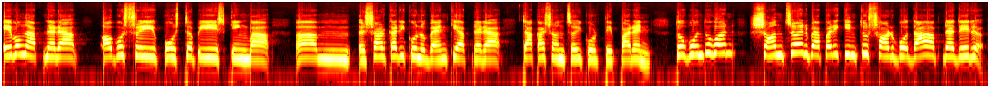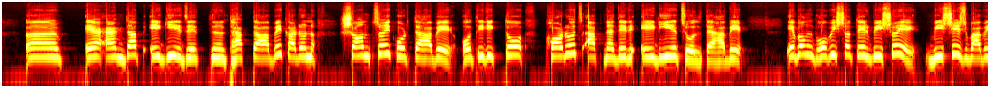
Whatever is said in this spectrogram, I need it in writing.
এবং আপনারা অবশ্যই পোস্ট অফিস কিংবা সরকারি কোনো ব্যাংকে আপনারা টাকা সঞ্চয় করতে পারেন। তো বন্ধুগণ সঞ্চয়ের ব্যাপারে কিন্তু সর্বদা আপনাদের এক ধাপ এগিয়ে যে থাকতে হবে, কারণ সঞ্চয় করতে হবে। অতিরিক্ত খরচ আপনাদের এড়িয়ে চলতে হবে এবং ভবিষ্যতের বিষয়ে বিশেষভাবে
